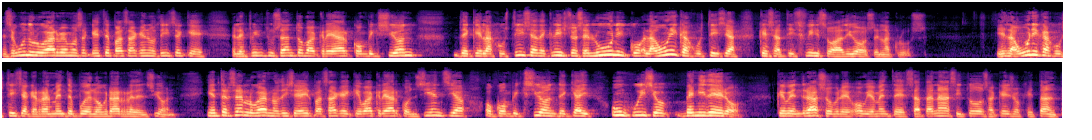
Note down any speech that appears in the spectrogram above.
En segundo lugar, vemos que este pasaje nos dice que el Espíritu Santo va a crear convicción de que la justicia de Cristo es el único, la única justicia que satisfizo a Dios en la cruz. Y es la única justicia que realmente puede lograr redención. Y en tercer lugar nos dice ahí el pasaje que va a crear conciencia o convicción de que hay un juicio venidero que vendrá sobre, obviamente, Satanás y todos aquellos que están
